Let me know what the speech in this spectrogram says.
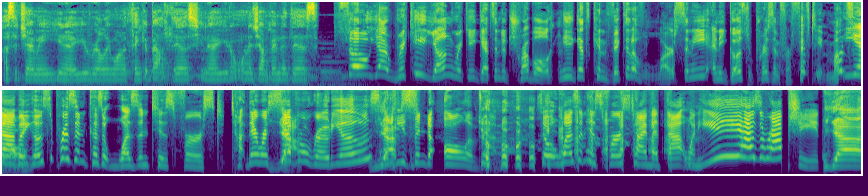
I said, Jamie, you know, you really want to think about this? You know, you don't want to jump into this. So yeah, Ricky, young Ricky, gets into trouble. He gets convicted of larceny, and he goes to prison for 15 months. Yeah, girl. but he goes to prison because it wasn't his first time. There were Yeah. several rodeos, Yes. and he's been to all of them. So it wasn't his first time at that one. He has a rap sheet. Yeah,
